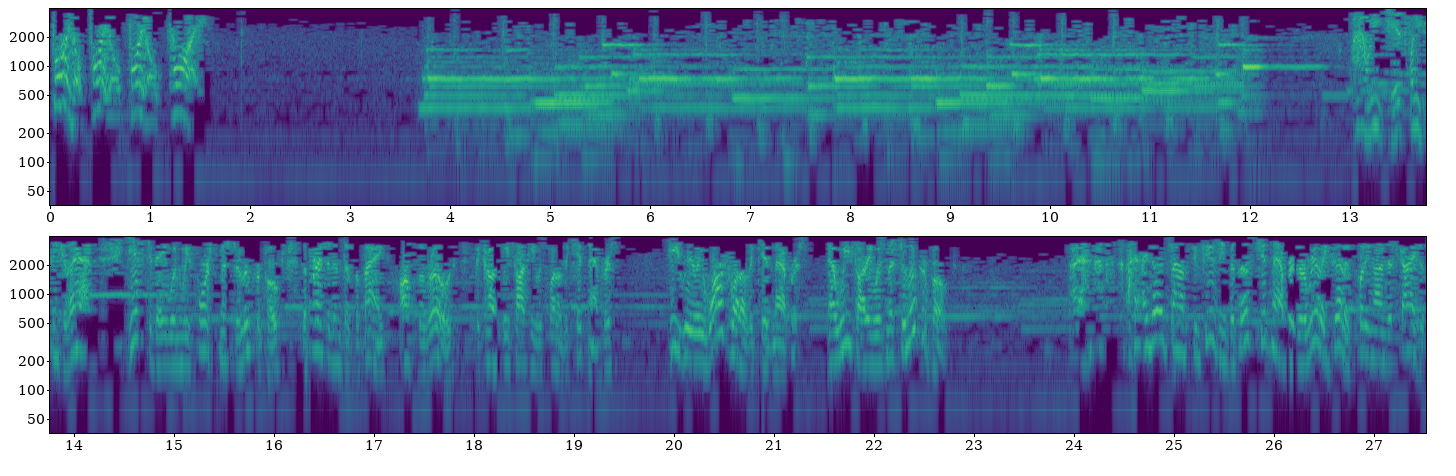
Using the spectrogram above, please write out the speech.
Boy, oh boy, oh boy, oh boy. Wow, hey, kids, what do you think of that? Yesterday, when we forced Mr. Lucrepoke, the president of the bank, off the road because we thought he was one of the kidnappers, he really was one of the kidnappers, and we thought he was Mr. Lucrepoke. I, know it sounds confusing, but those kidnappers are really good at putting on disguises.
